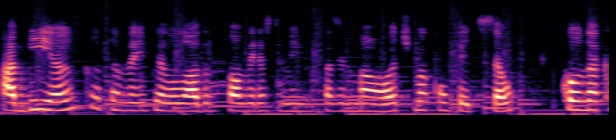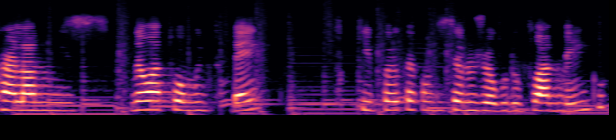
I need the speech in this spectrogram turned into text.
A Bianca também, pelo lado do Palmeiras, também fazendo uma ótima competição. Quando a Carla Nunes não atuou muito bem, que foi o que aconteceu no jogo do Flamengo.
